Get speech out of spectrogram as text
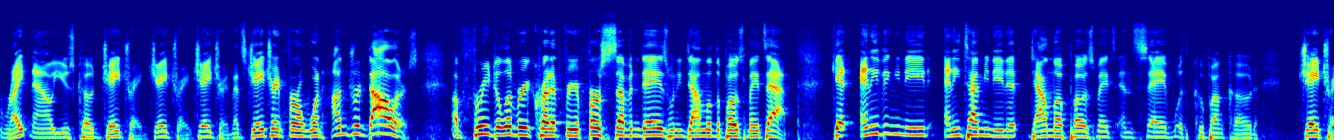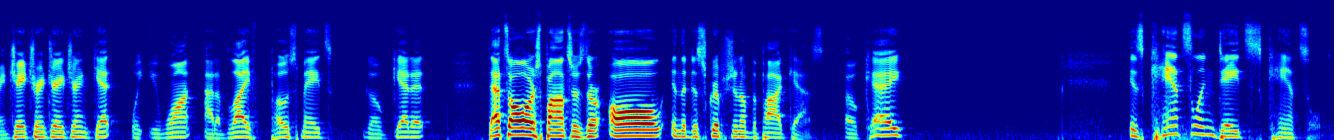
right now. Use code JTRAIN, JTRAIN, JTRAIN. That's JTRAIN for a $100 of free delivery credit for your first seven days when you download the Postmates app. Get anything you need, anytime you need it. Download Postmates and save with coupon code JTRAIN, JTRAIN, JTRAIN. Get what you want out of life. Postmates, go get it. That's all our sponsors. They're all in the description of the podcast. Okay? Is canceling dates canceled?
